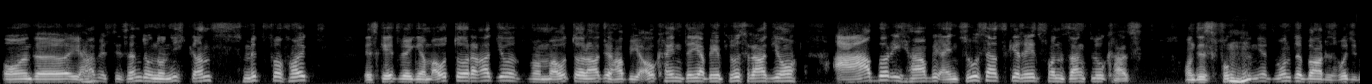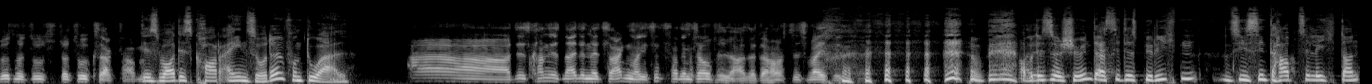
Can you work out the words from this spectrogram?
und äh, ich Ja. habe jetzt die Sendung noch nicht ganz mitverfolgt. Es geht wegen dem Autoradio. Vom Autoradio habe ich auch kein DAB Plus Radio, aber ich habe ein Zusatzgerät von St. Lukas. Und es funktioniert wunderbar, das wollte ich bloß noch dazu, dazu gesagt haben. Das war das Car1, oder? Von Dual. ah, das kann ich jetzt leider nicht sagen, weil ich sitze vor dem Schaufellader, da hast- das weiß ich nicht. Aber das ist ja schön, dass Sie das berichten. Sie sind hauptsächlich dann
